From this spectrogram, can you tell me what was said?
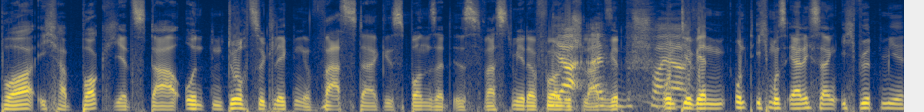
boah, ich hab Bock jetzt da unten durchzuklicken, was da gesponsert ist, was mir da vorgeschlagen also wird. bescheuert. Und dir werden, und ich muss ehrlich sagen, ich würde mir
